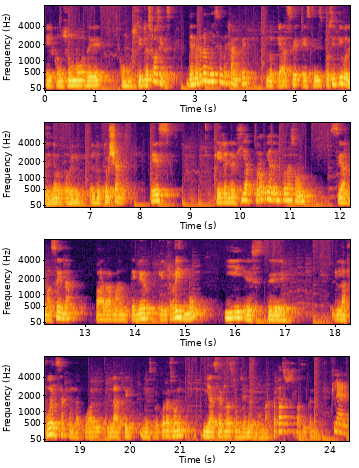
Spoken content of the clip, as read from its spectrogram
el consumo de combustibles fósiles. De manera muy semejante, lo que hace este dispositivo diseñado por el, el Dr. Shang es que la energía propia del corazón se almacena para mantener el ritmo y este, la fuerza con la cual late nuestro corazón y hacer las funciones de un marcapasos, básicamente. Claro.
